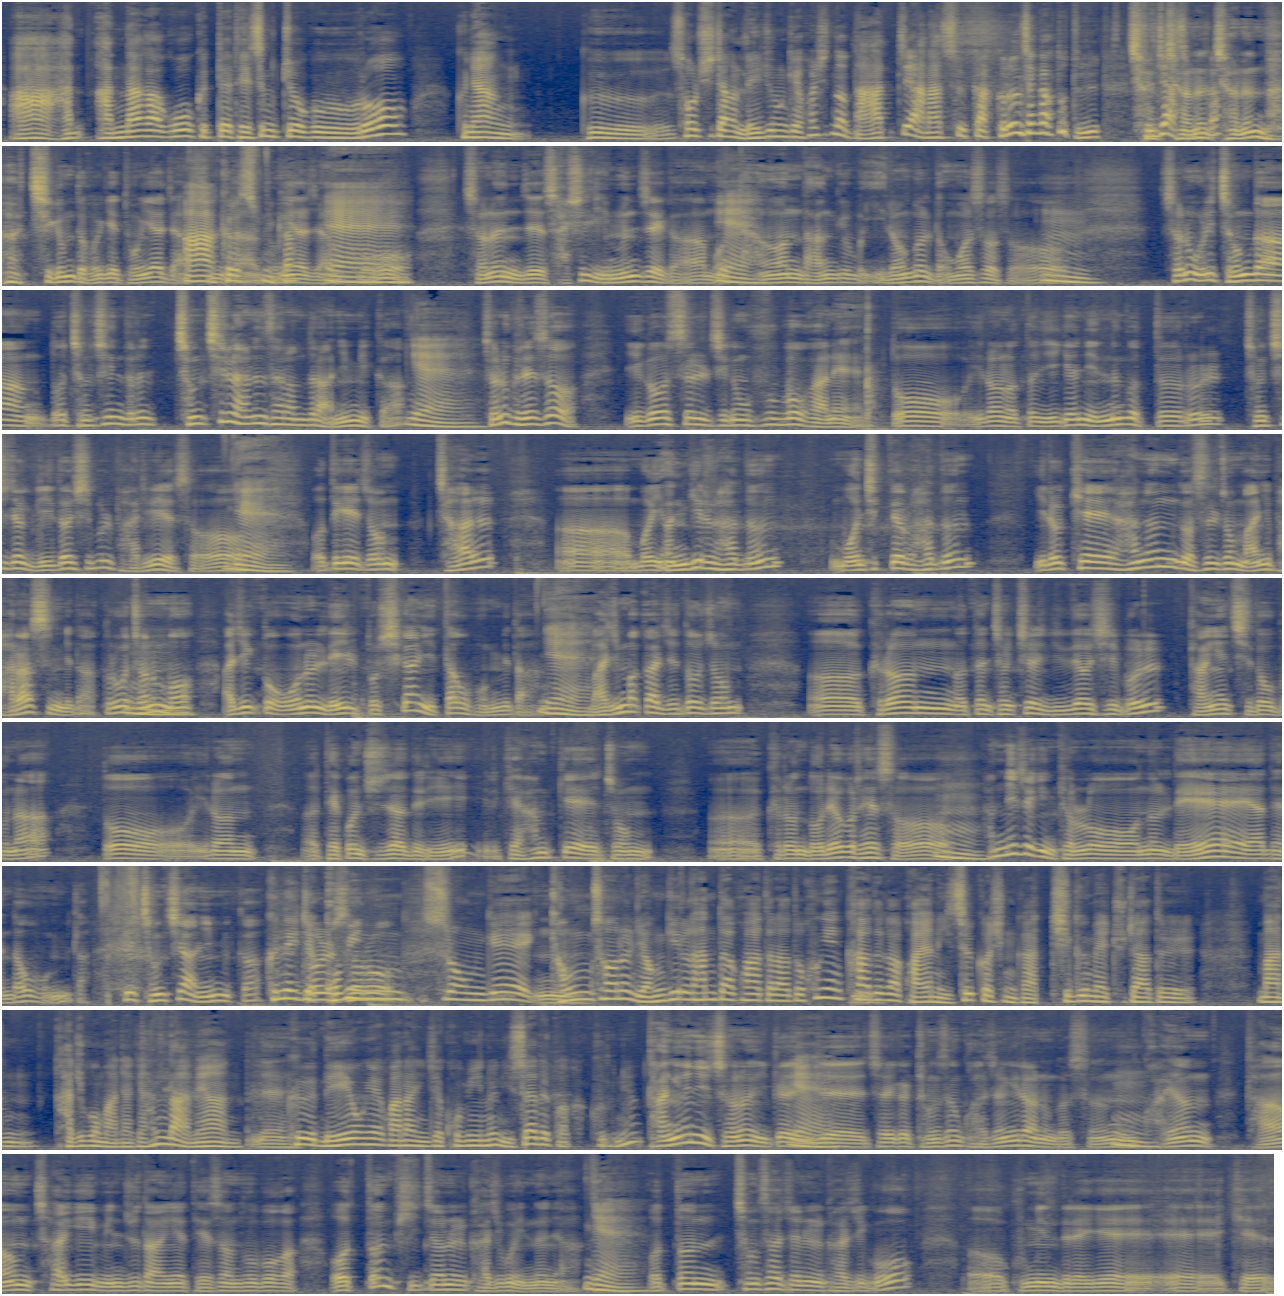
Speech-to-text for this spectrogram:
아안 안 나가고 그때 대승 쪽으로 그냥 그 서울시장을 내주는 게 훨씬 더 낫지 않았을까 그런 생각도 들, 저, 들지 저는 않습니까? 저는 뭐 지금도 거기에 동의하지 않습니다. 아, 그렇습니까? 동의하지 않고 예. 저는 이제 사실 이 문제가 뭐 예. 당원 당규 뭐 이런 걸 넘어서서 음, 저는 우리 정당 또 정치인들은 정치를 하는 사람들 아닙니까? 예. 저는 그래서 이것을 지금 후보 간에 또 이런 어떤 이견이 있는 것들을 정치적 리더십을 발휘해서 예. 어떻게 좀 잘, 어, 뭐 연기를 하든 원칙대로 하든 이렇게 하는 것을 좀 많이 바랐습니다. 그리고 저는 음. 뭐 아직도 오늘 내일 또 시간이 있다고 봅니다. 예. 마지막까지도 좀 어, 그런 어떤 정치적 리더십을 당의 지도부나 또 이런 어, 대권 주자들이 이렇게 함께 좀 어, 그런 노력을 해서 음. 합리적인 결론을 내야 된다고 봅니다. 그게 정치 아닙니까? 근데 이제 고민스러운 게 음. 경선을 연기를 한다고 하더라도 흥행 카드가 음. 과연 있을 것인가? 지금의 주자들 만 가지고 만약에 한다면 네. 그 내용에 관한 이제 고민은 있어야 될 것 같거든요. 당연히 저는 이게 예. 이제 저희가 경선 과정이라는 것은 음. 과연 다음 차기 민주당의 대선 후보가 어떤 비전을 가지고 있느냐, 예. 어떤 청사진을 가지고 어 국민들에게 이렇게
